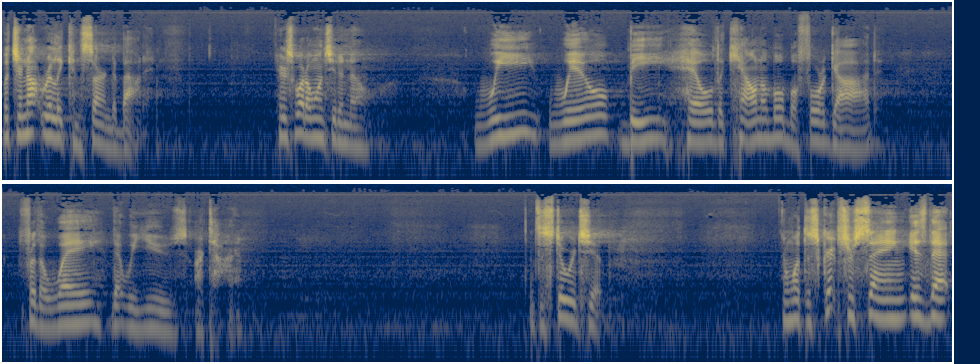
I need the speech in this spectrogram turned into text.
but you're not really concerned about it. Here's what I want you to know we will be held accountable before God for the way that we use our time. It's a stewardship. And what the scripture's saying is that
